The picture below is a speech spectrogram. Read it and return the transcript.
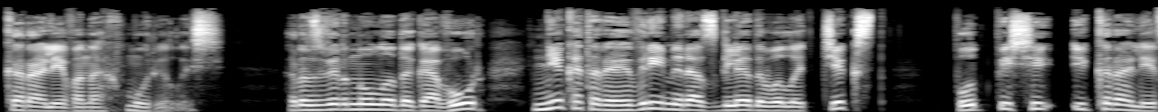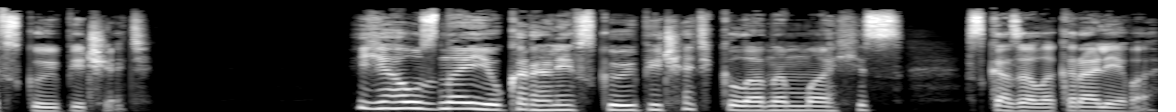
Королева нахмурилась, развернула договор, некоторое время разглядывала текст, подписи и королевскую печать. «Я узнаю королевскую печать клана Махис», — сказала королева.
